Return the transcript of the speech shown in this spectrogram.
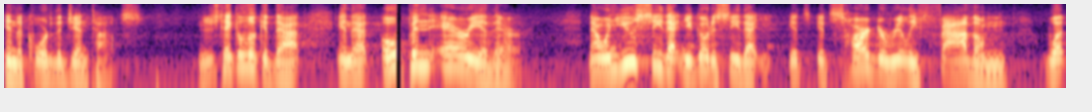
in the court of the Gentiles. And just take a look at that in that open area there. Now, when you see that and you go to see that, it's, it's hard to really fathom what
